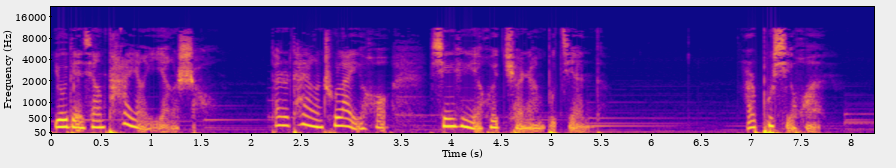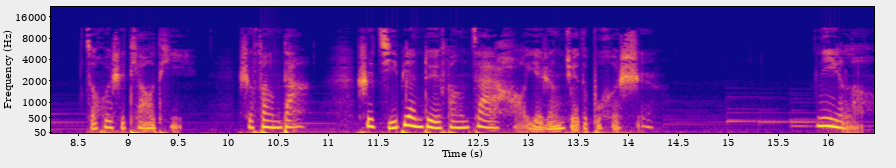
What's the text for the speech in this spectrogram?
优点像太阳一样少，但是太阳出来以后，星星也会全然不见的。而不喜欢，则会是挑剔，是放大，是即便对方再好，也仍觉得不合适。腻了，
